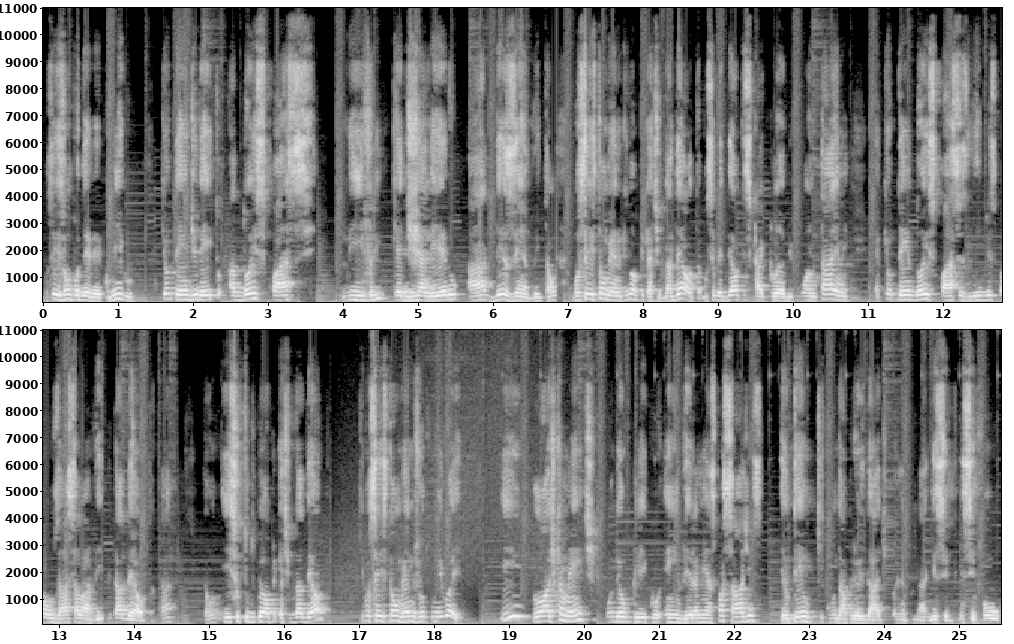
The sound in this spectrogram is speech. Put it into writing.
vocês vão poder ver comigo que eu tenho direito a dois passes livre, que é de janeiro a dezembro. Então, vocês estão vendo que no aplicativo da Delta, você vê Delta Sky Club One Time, é que eu tenho dois passes livres para usar a sala VIP da Delta, tá? Então, isso tudo pelo aplicativo da Delta que vocês estão vendo junto comigo aí. E, logicamente, quando eu clico em ver as minhas passagens, eu tenho que dar prioridade, por exemplo, nesse, nesse voo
